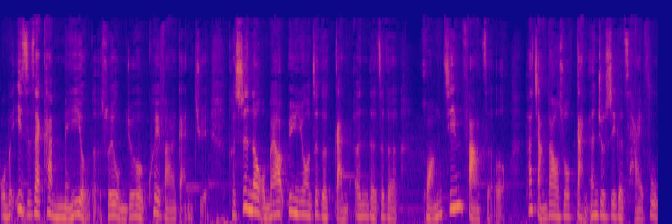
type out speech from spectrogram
我们一直在看没有的，所以我们就会有匮乏的感觉。可是呢，我们要运用这个感恩的这个黄金法则，他讲到说，感恩就是一个财富，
